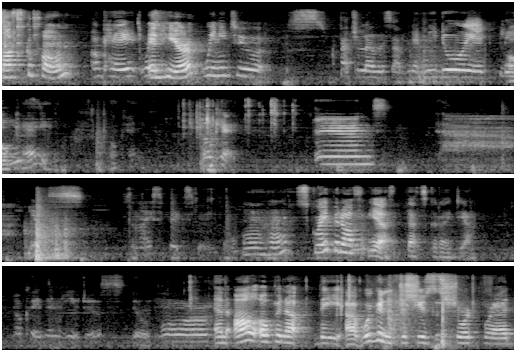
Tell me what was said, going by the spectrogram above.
mascarpone. Okay. in here. We need to spatula this up. Let me do it, please. Okay. Okay. Okay. And ah, yes, it's a nice big spoonful. Mm-hmm. Scrape it off. Yes, that's a good idea. Okay, then you just do more. And I'll open up the. Uh, we're gonna just use the shortbread.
